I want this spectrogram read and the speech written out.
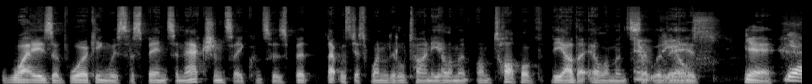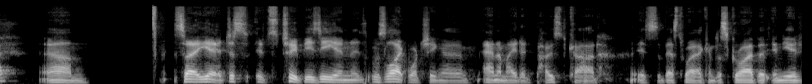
ways of working with suspense and action sequences. But that was just one little tiny element on top of the other elements that were there. else. Yeah. Yeah. Um, so yeah, just it's too busy, and it was like watching a animated postcard. It's the best way I can describe it. And you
